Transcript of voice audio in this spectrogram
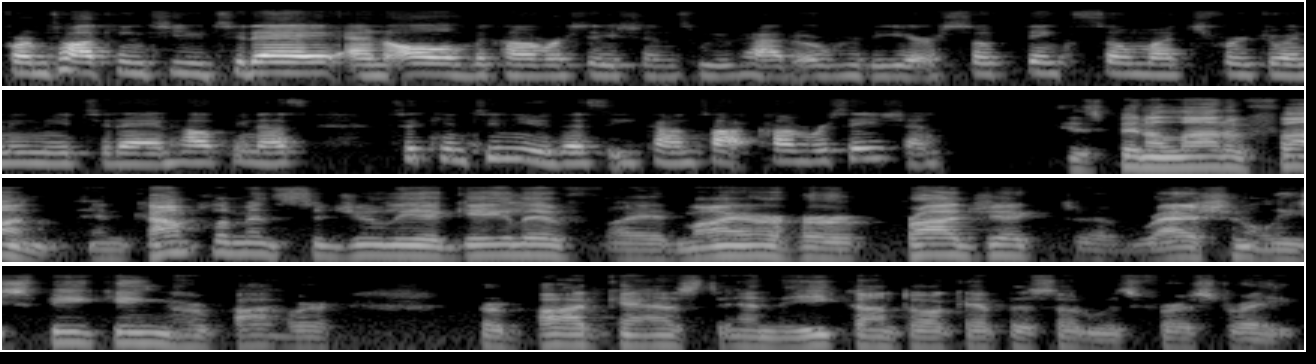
from talking to you today and all of the conversations we've had over the years. So thanks so much for joining me today and helping us to continue this Econ Talk conversation. It's been a lot of fun. And compliments to Julia Galef. I admire her project, uh, Rationally Speaking, her, her, her podcast, and the Econ Talk episode was first rate.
